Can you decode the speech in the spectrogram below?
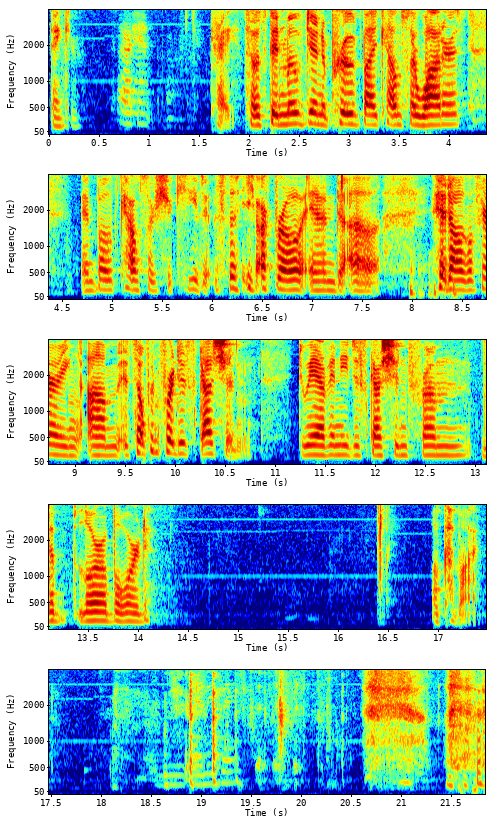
Thank you. Okay, so it's been moved and approved by Counselor Waters and both Counselor Shiquita Yarbrough and uh, Hidalgo Fahring. Um, It's open for discussion. Do we have any discussion from the LURA Board? Oh, come on.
